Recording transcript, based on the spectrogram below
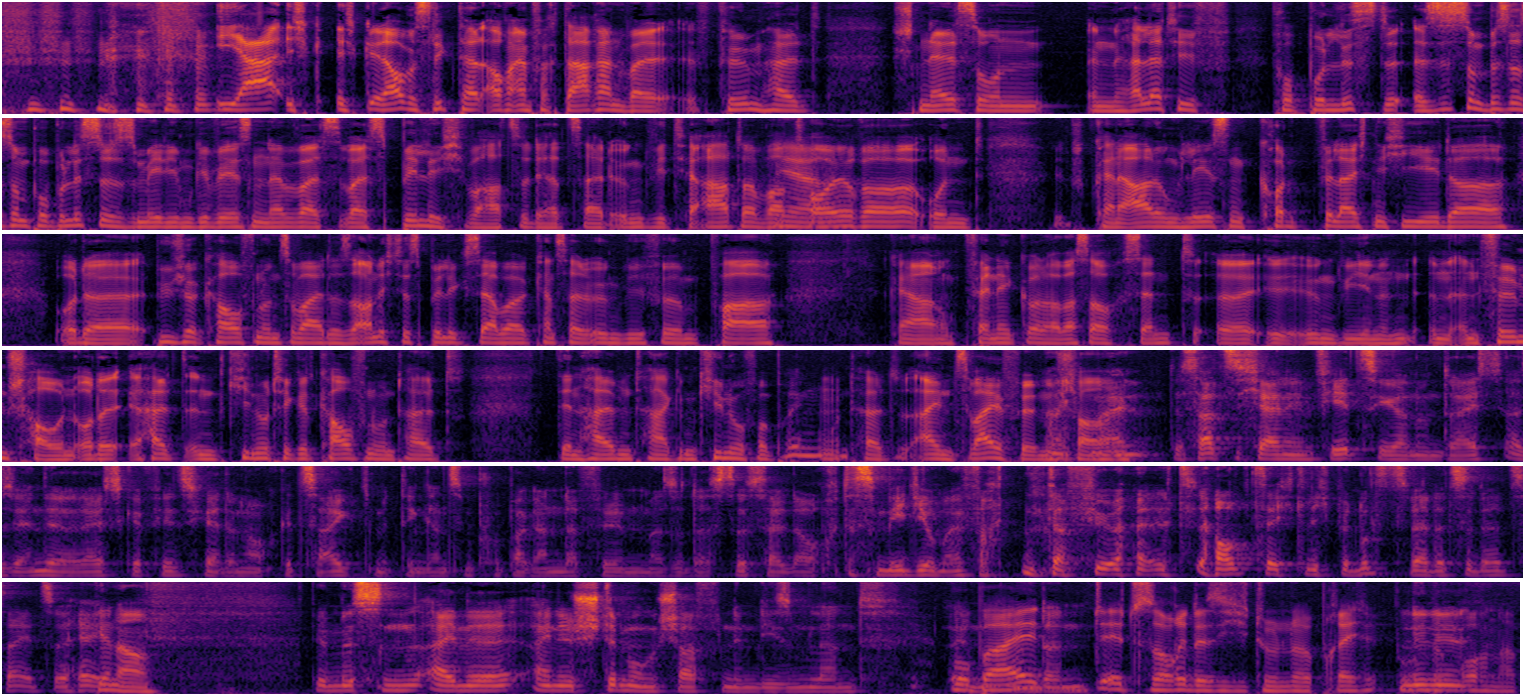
ja, ich, ich glaube, es liegt halt auch einfach daran, weil Film halt schnell so ein, ein relativ populistisch, es ist so ein bisschen so ein populistisches Medium gewesen, ne, weil es billig war zu der Zeit. Irgendwie Theater war ja. teurer und keine Ahnung, lesen konnte vielleicht nicht jeder oder Bücher kaufen und so weiter. Das ist auch nicht das Billigste, aber kannst halt irgendwie für ein paar keine Ahnung, Pfennig oder was auch, Cent äh, irgendwie einen, einen, einen Film schauen oder halt ein Kinoticket kaufen und halt den halben Tag im Kino verbringen und halt ein, zwei Filme schauen. Ich mein, das hat sich ja in den 40ern und 30, also Ende der 30er, 40er dann auch gezeigt mit den ganzen Propagandafilmen. Also, dass das halt auch das Medium einfach dafür halt hauptsächlich benutzt werde zu der Zeit. So, hey, genau. wir müssen eine, eine Stimmung schaffen in diesem Land. Wobei, sorry, dass ich dich unterbrechen nee, nee. habe.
